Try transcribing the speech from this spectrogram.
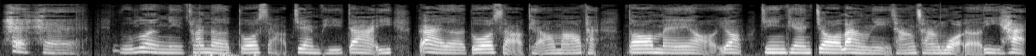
嘿嘿，无论你穿了多少件皮大衣，盖了多少条毛毯，都没有用。今天就让你尝尝我的厉害。”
